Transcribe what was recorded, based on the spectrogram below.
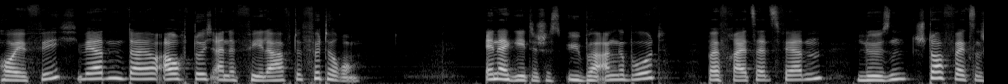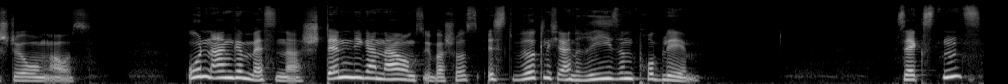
Häufig werden daher auch durch eine fehlerhafte Fütterung. Energetisches Überangebot bei Freizeitspferden lösen Stoffwechselstörungen aus. Unangemessener, ständiger Nahrungsüberschuss ist wirklich ein Riesenproblem. Sechstens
